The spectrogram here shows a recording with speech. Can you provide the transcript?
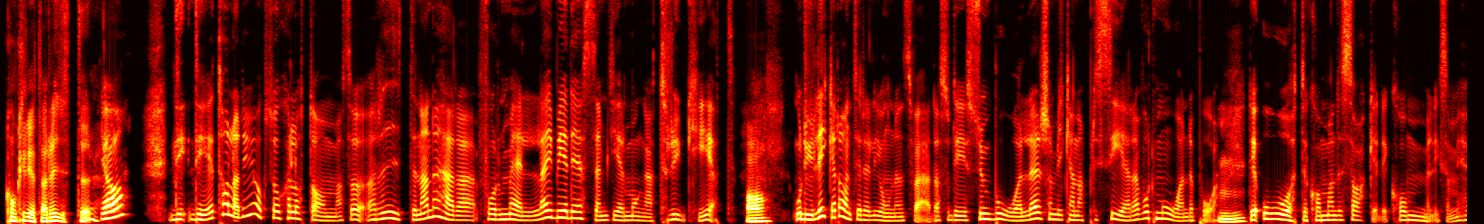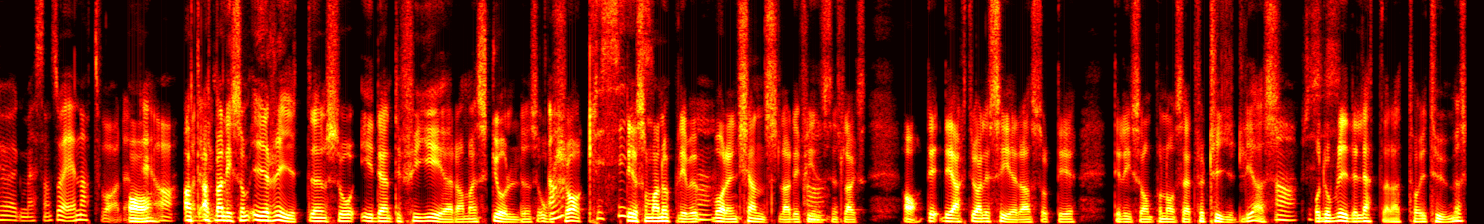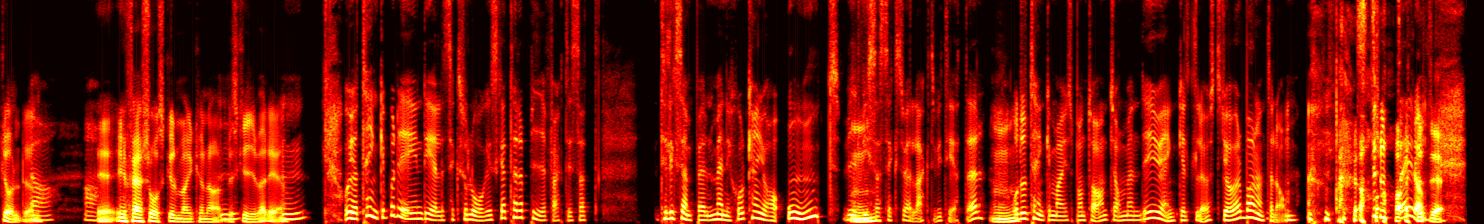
konkreta riter. Ja, Det, det talade ju också Charlotta om, alltså riterna, det här formella i BDSM ger många trygghet. Ja, Och det är ju likadant i religionens värld, alltså det är symboler som vi kan applicera vårt mående på. mm. Det är återkommande saker, det kommer liksom i högmässan så är nattvarden. Ja, det, ja att, ja, att man liksom i riten så identifierar man skuldens orsak. precis. det som man upplever Ja. vara en känsla, det finns en slags, ja, det, det aktualiseras och det, det liksom på något sätt förtydligas. Ja. Och då blir det lättare att ta itu med skulden. Ja, ja. Eh, ungefär så skulle man kunna Mm. beskriva det. Mm. Och jag tänker på det i en del sexologiska terapier faktiskt, att till exempel människor kan ju ha ont vid Mm. vissa sexuella aktiviteter. Mm. Och då tänker man ju spontant, ja men det är ju enkelt löst, gör bara inte dem. Strunta i dem.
